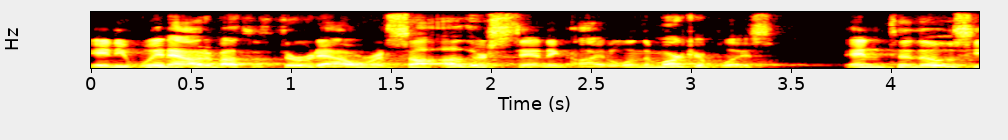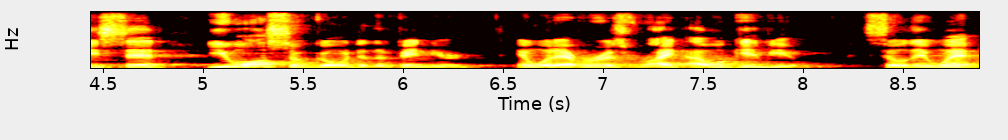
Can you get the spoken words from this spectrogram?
And he went out about the third hour and saw others standing idle in the marketplace. And to those he said, You also go into the vineyard, and whatever is right I will give you. So they went.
